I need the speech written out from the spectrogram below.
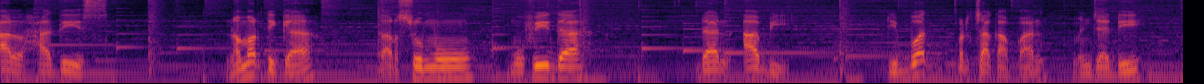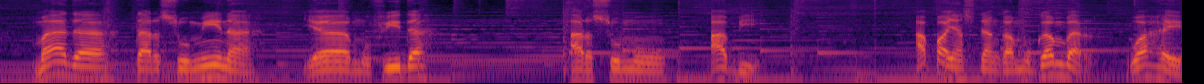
al-hadis. Nomor tiga, Tarsumu, Mufidah, dan Abi. Dibuat percakapan menjadi Mada tarsumina Ya Mufidah Arsumu Abi Apa yang sedang kamu gambar? Wahai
